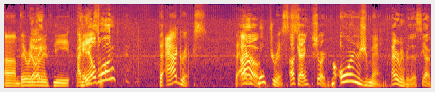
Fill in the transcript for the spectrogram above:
Um, they were Really? known as the I nailed one. The Agrics, the Oh. agriculturists. Okay, sure. The Orange Men, I remember this. Yeah.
